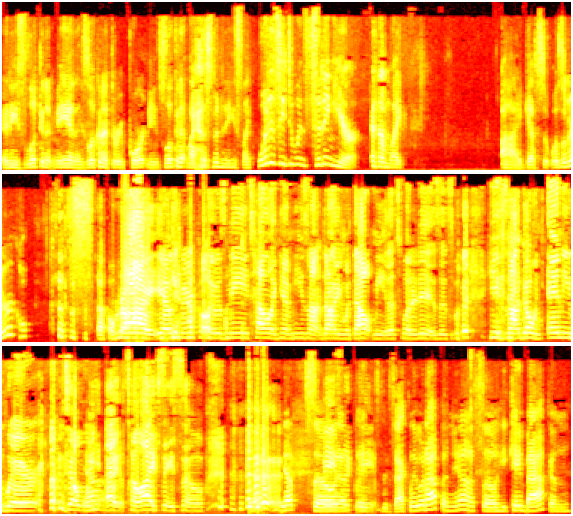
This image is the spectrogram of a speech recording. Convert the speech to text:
and he's looking at me and he's looking at the report and he's looking at my husband and he's like, "What is he doing sitting here?" And I'm like, "I guess it was a miracle." so, Right. Yeah, it was a miracle. It was me telling him he's not dying without me. That's what it is. It's he's not going anywhere until we. I, until I say so. yep. So uh, Basically. it's exactly what happened. Yeah. So he came back and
